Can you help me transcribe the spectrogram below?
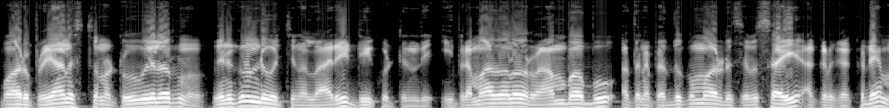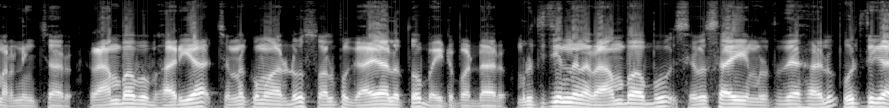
వారు ప్రయాణిస్తున్న టూ వీలర్ను వెనుక నుండి వచ్చిన లారీ ఢీకొట్టింది ఈ ప్రమాదంలో రాంబాబు అతని పెద్ద కుమారుడు శివసాయి అక్కడికక్కడే మరణించారు. రాంబాబు భార్య చిన్న కుమారుడు స్వల్ప గాయాలతో బయటపడ్డారు. మృతి చెందిన రాంబాబు శివసాయి మృతదేహాలు పూర్తిగా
